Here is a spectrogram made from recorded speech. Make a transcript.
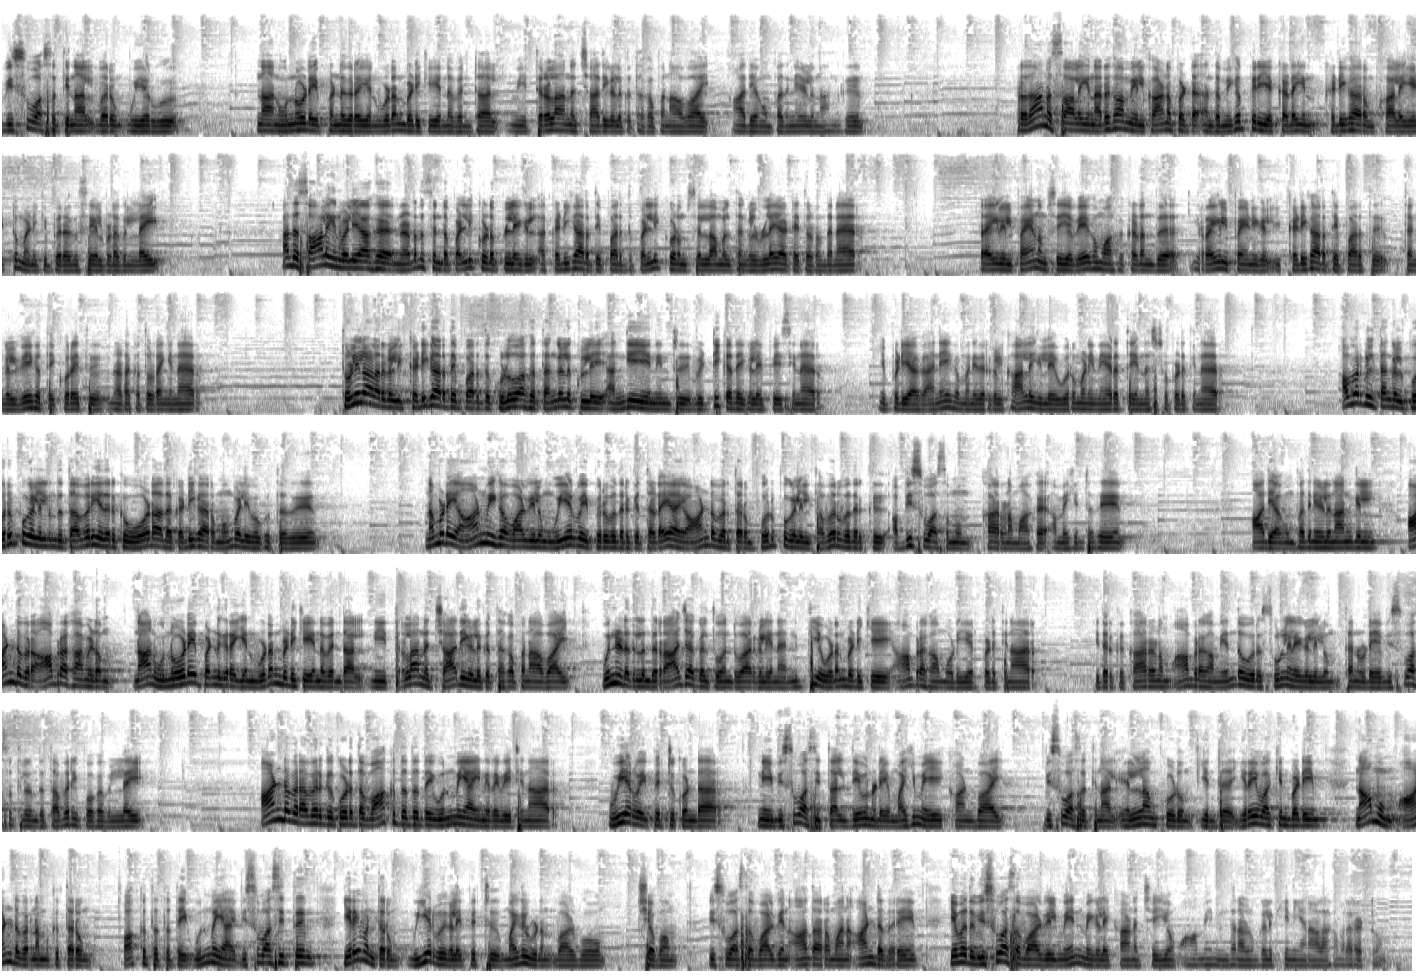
விசுவாசத்தினால் வரும் உயர்வு. நான் உன்னோடே பண்ணுகிற என் உடன்படிக்கை என்னவென்றால் நீ திரளான சாதிகளுக்கு தகப்பனாவாய். ஆதியாகம் பதினேழு நான்கு. பிரதான சாலையின் அருகாமையில் காணப்பட்ட அந்த மிகப்பெரிய கடையின் கடிகாரம் காலை எட்டு மணிக்கு பிறகு செயல்படவில்லை. அந்த சாலையின் வழியாக நடந்து சென்ற பள்ளிக்கூட பிள்ளைகள் அக்கடிகாரத்தை பார்த்து பள்ளிக்கூடம் செல்லாமல் தங்கள் விளையாட்டை தொடர்ந்தனர். ரயிலில் பயணம் செய்ய வேகமாக கடந்த ரயில் பயணிகள் இக்கடிகாரத்தை பார்த்து தங்கள் வேகத்தை குறைத்து நடக்கத் தொடங்கினர். தொழிலாளர்கள் இக்கடிகாரத்தை பார்த்து குழுவாக தங்களுக்குள்ளே அங்கேயே நின்று வெட்டி கதைகளை பேசினர். இப்படியாக அநேக மனிதர்கள் காலையிலே ஒரு மணி நேரத்தை நஷ்டப்படுத்தினர். அவர்கள் தங்கள் பொறுப்புகளிலிருந்து தவறியதற்கு ஓடாத கடிகாரமும் வழிவகுத்தது. நம்முடைய ஆன்மீக வாழ்விலும் உயர்வை பெறுவதற்கு தடையாய் ஆண்டவர் தரும் பொறுப்புகளில் தவறுவதற்கு அவிசுவாசமும் காரணமாக அமைகின்றது. ஆதியாகும் பதினேழு நான்கில் ஆண்டவர் ஆபிரகாமிடம் நான் உன்னோடே பண்ணுகிற என் உடன்படிக்கை என்னவென்றால் நீ திரளான சாதிகளுக்கு தகப்பனாவாய். உன்னிடத்திலிருந்து ராஜாக்கள் தோன்றுவார்கள் என நித்திய உடன்படிக்கையை ஆப்ரஹாமோடு ஏற்படுத்தினார். இதற்கு காரணம் ஆப்ரஹாம் எந்த ஒரு சூழ்நிலைகளிலும் தன்னுடைய விசுவாசத்திலிருந்து தவறி போகவில்லை. ஆண்டவர் அவருக்கு கொடுத்த வாக்குத்தத்தத்தை உண்மையாய் நிறைவேற்றினார். உயர்வை பெற்றுக்கொண்டார். நீ விசுவாசித்தால் தேவனுடைய மகிமையை காண்பாய். விசுவாசத்தினால் எல்லாம் கூடும் என்ற இறைவாக்கின்படி நாமும் ஆண்டவர் நமக்கு தரும் வாக்குத்தத்தத்தை உண்மையாய் விசுவாசித்து இறைவன் தரும் உயர்வுகளை பெற்று மகிழ்வுடன் வாழ்வோம். செபம். விசுவாச வாழ்வின் ஆதாரமான ஆண்டவரே எமது விசுவாச வாழ்வில் மேன்மைகளை காணச் செய்யும். ஆமீன். இந்த நாள் உங்களுக்கு இனிய நாளாக மலரட்டும்.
